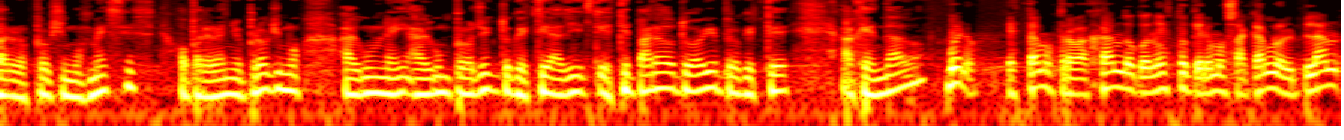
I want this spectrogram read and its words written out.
para los próximos meses o para el año próximo? ¿Algún, algún proyecto que esté allí, que esté parado todavía pero que esté agendado? Bueno, estamos trabajando con esto, queremos sacarlo el plan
